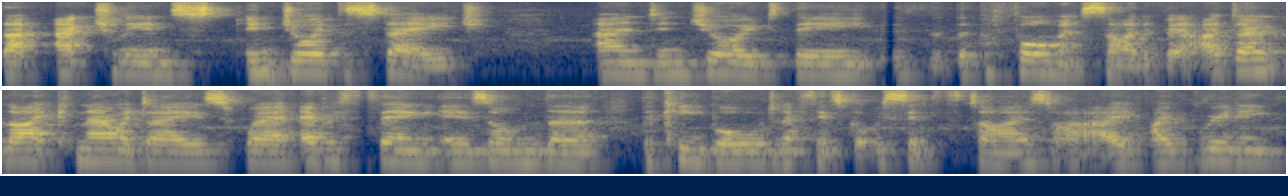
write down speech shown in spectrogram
that actually in, enjoyed the stage and enjoyed the the performance side of it. I don't like nowadays where everything is on the the keyboard and everything's got to be synthesized. I I really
